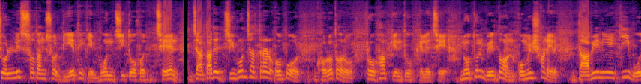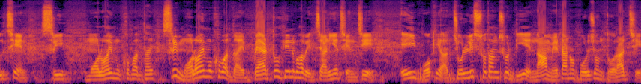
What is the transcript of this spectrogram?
চল্লিশ শতাংশ ডিএ থেকে বঞ্চিত হচ্ছেন, যা তাদের জীবনযাত্রার ওপর ঘোরতর প্রভাব কিন্তু ফেলেছে। নতুন বেতন কমিশনের দাবি নিয়ে কি বলছেন শ্রী মলয় মুখোপাধ্যায়? শ্রী মলয় মুখোপাধ্যায় ব্যর্থহীনভাবে জানিয়েছেন যে এই বকেয়া চল্লিশ শতাংশ ডিএ না মেটানো পর্যন্ত রাজ্যে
